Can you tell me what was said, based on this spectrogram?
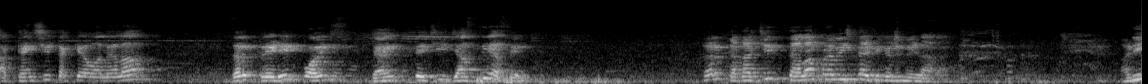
अठ्ठ्याऐंशी टक्क्यावाल्याला जर क्रेडिट पॉइंट बँक त्याची जास्ती असेल तर कदाचित त्याला प्रवेश त्या ठिकाणी मिळणार आहे. आणि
